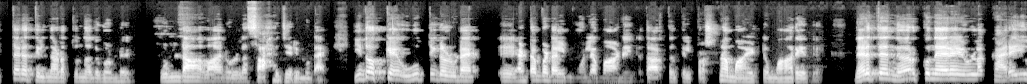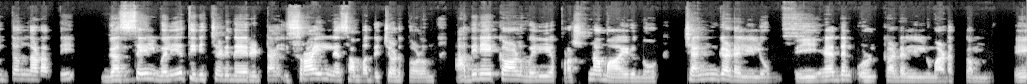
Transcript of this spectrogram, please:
ഇത്തരത്തിൽ നടത്തുന്നത് കൊണ്ട് ഉണ്ടാവാനുള്ള സാഹചര്യമുണ്ടായി. ഇതൊക്കെ ഊത്തികളുടെ ഇടപെടൽ മൂലമാണ് യഥാർത്ഥത്തിൽ പ്രശ്നമായിട്ട് മാറിയത്. നേരത്തെ നേർക്കുനേരെയുള്ള കരയുദ്ധം നടത്തി ഗസയിൽ വലിയ തിരിച്ചടി നേരിട്ട ഇസ്രായേലിനെ സംബന്ധിച്ചിടത്തോളം അതിനേക്കാൾ വലിയ പ്രശ്നമായിരുന്നു ചെങ്കടലിലും ഈ ഏതൻ ഉൾക്കടലിലും അടക്കം ഈ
